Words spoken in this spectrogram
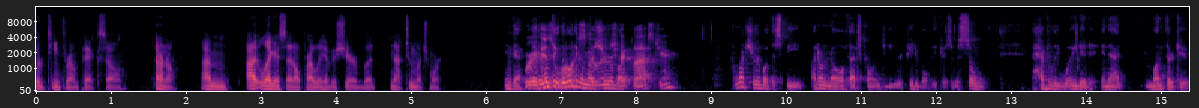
13th round pick. So I don't know. I'm. I like I said, I'll probably have a share, but not too much more. Okay. Were Yeah, the, one his thing, the one thing I'm not sure about. last year? I'm not sure about the speed. I don't know if that's going to be repeatable because it was so heavily weighted in that month or two.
